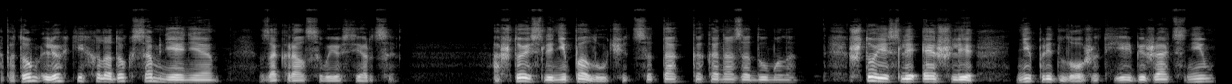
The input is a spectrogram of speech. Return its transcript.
А потом легкий холодок сомнения закрался в ее сердце. А что, если не получится так, как она задумала? Что, если Эшли не предложит ей бежать с ним?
